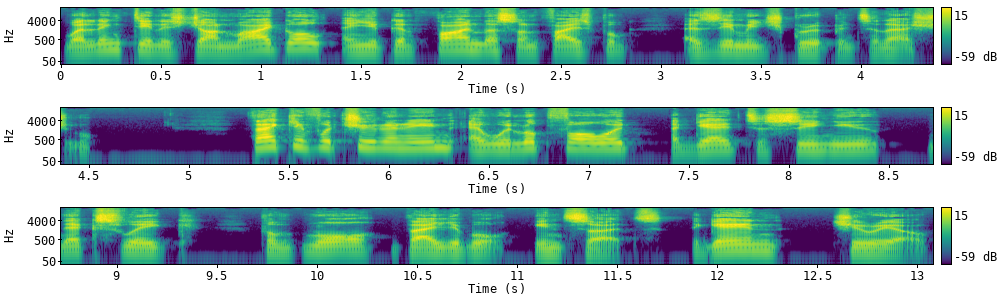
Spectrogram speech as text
My LinkedIn is Jon Michail, and you can find us on Facebook as Image Group International. Thank you for tuning in, and we look forward again to seeing you next week for more valuable insights. Again, cheerio.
